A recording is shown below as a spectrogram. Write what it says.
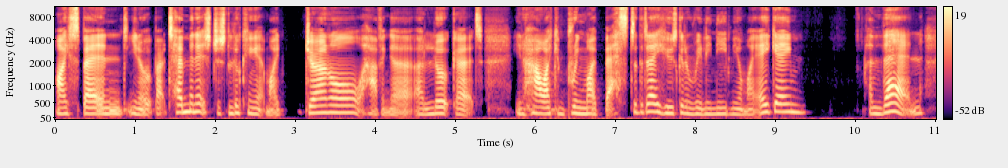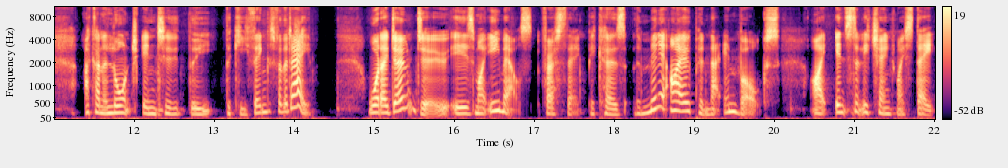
I spend, you know, about 10 minutes just looking at my journal, having a, a look at, you know, how I can bring my best to the day, who's going to really need me on my A game. And then I kind of launch into the, the key things for the day. What I don't do is my emails first thing because the minute I open that inbox, I instantly change my state.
